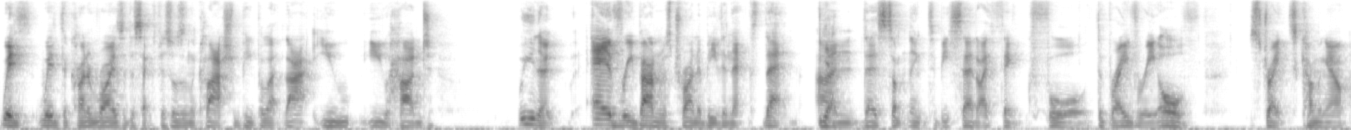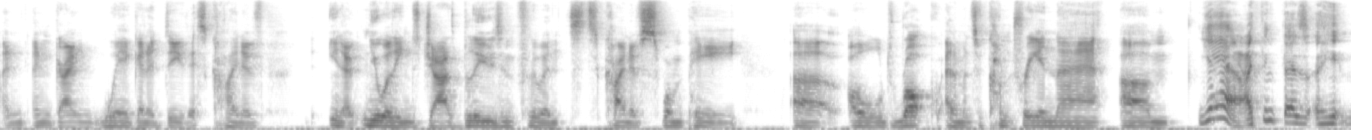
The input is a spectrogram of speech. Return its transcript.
with with the kind of rise of the Sex Pistols and the Clash and people like that, you you had, you know, every band was trying to be the next them, Yeah. and there's something to be said, I think, for the bravery of Straits coming out and and going, we're gonna do this kind of you know New Orleans jazz blues influenced kind of swampy uh old rock elements of country in there um Yeah, I think there's he,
